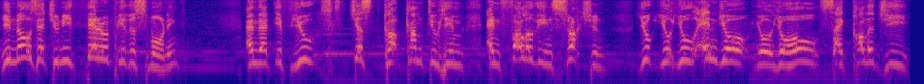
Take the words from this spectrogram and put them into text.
He knows that you need therapy this morning and that if you just come to him and follow the instruction, you, you, will end your, your, your whole psychology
